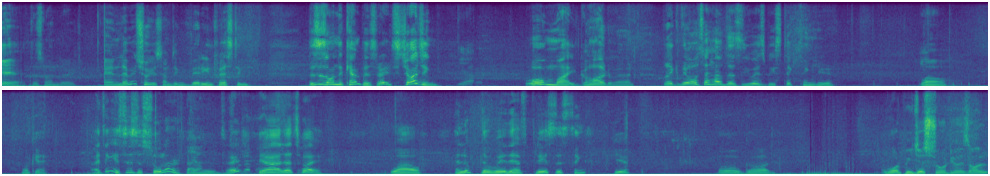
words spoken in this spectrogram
Yeah, yeah, this one, right. And let me show you something very interesting. This is on the campus, right? It's charging. Yeah. Oh my god, man. Like they also have this USB stick thing here. Wow. Okay. I think it's just a solar panel, right? solar yeah, that's yeah. why. Wow. And look the way they have placed this thing here. Oh god. What we just showed you is all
